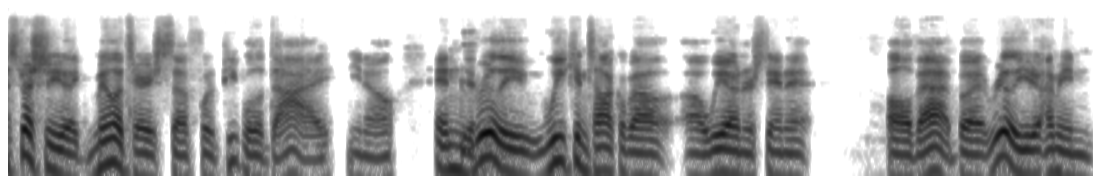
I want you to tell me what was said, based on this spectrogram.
especially like military stuff when people die, you know. And yeah. really, we can talk about uh, we understand it, all that, but really, I mean,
